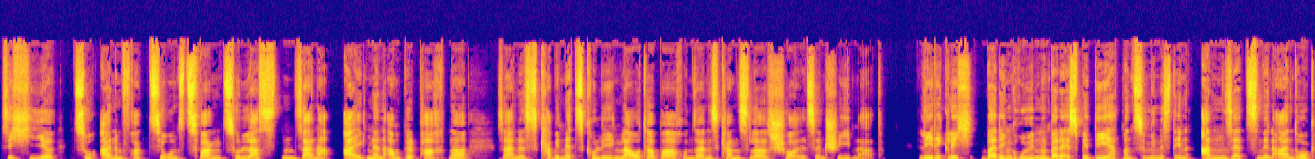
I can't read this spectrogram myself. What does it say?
sich hier zu einem Fraktionszwang zu Lasten seiner eigenen Ampelpartner, seines Kabinettskollegen Lauterbach und seines Kanzlers Scholz entschieden hat. Lediglich bei den Grünen und bei der SPD hat man zumindest in Ansätzen den Eindruck,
